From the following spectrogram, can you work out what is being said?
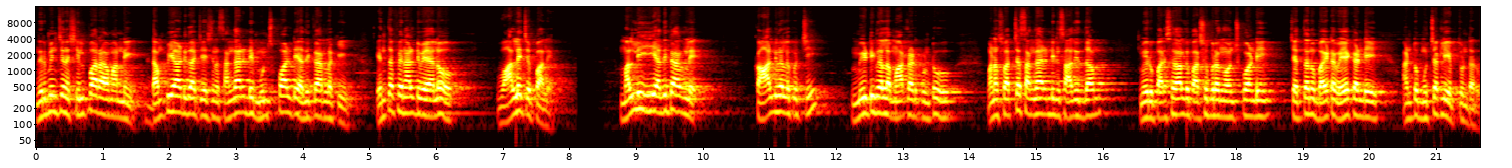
నిర్మించిన శిల్పారామాన్ని డంప్ యార్డ్గా చేసిన సంగారెడ్డి మున్సిపాలిటీ అధికారులకి ఎంత పెనాల్టీ వేయాలో వాళ్ళే చెప్పాలి. మళ్ళీ ఈ అధికారులే కాలనీలకు వచ్చి మీటింగ్లలో మాట్లాడుకుంటూ మనం స్వచ్ఛ సంగారెడ్డిని సాధిద్దాం మీరు పరిసరాలను పరిశుభ్రంగా ఉంచుకోండి చెత్తను బయట వేయకండి అంటూ ముచ్చట్లు చెప్తుంటారు.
